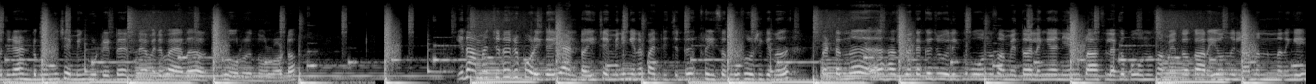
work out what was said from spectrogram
ഒരു രണ്ട് മൂന്ന് ചെമ്മീൻ കൂട്ടിയിട്ട് തന്നെ അവർ വയറ് നിറച്ച് ചോറ് തിന്നോളൂ കേട്ടോ ഇത് അമ്മച്ചിയുടെ ഒരു പൊടികൈയാണ് കേട്ടോ ഈ ചെമ്മീൻ ഇങ്ങനെ പറ്റിച്ചിട്ട് ഫ്രീസറിൽ സൂക്ഷിക്കുന്നത്. പെട്ടെന്ന് ഹസ്ബൻഡൊക്കെ ജോലിക്ക് പോകുന്ന സമയത്തോ അല്ലെങ്കിൽ അനിയൻ ക്ലാസ്സിലൊക്കെ പോകുന്ന സമയത്തോ ഒക്കെ അറിയൊന്നുമില്ല എന്നുണ്ടെങ്കിൽ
